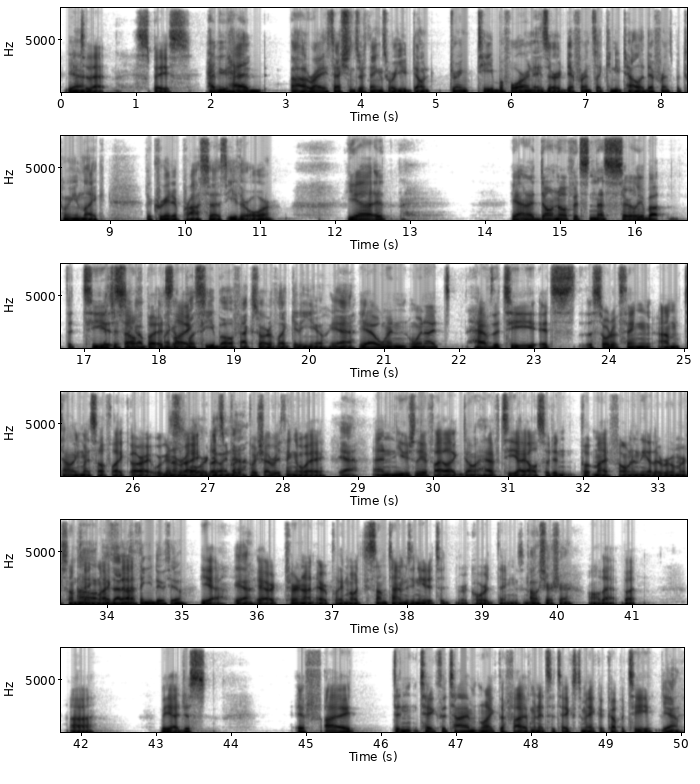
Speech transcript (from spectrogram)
Yeah. into that space. Have you had uh, writing sessions or things where you don't drink tea before? And is there a difference? Like, can you tell a difference between like the creative process, either or? Yeah, it. Yeah, and I don't know if it's necessarily about the tea It's itself, like a, but it's like, like, a placebo effect, sort of like getting you. Yeah. yeah, when when I t- have the tea, it's the sort of thing I'm telling myself like, all right, we're gonna is what write. we're Let's doing put now." it, push everything away. Yeah. And usually, if I like don't have tea, I also didn't put my phone in the other room or something Oh, like is that, that. another thing you do too? Yeah, Yeah. yeah, or turn on airplane mode. Sometimes you need it to record things and Oh, sure, sure. all that. But, uh, but yeah, just if I didn't take the time, like the five minutes it takes to make a cup of tea, Yeah.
